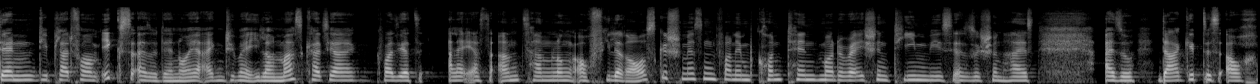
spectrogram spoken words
Denn die Plattform X, also der neue Eigentümer Elon Musk, hat ja quasi als allererste Amtshandlung auch viele rausgeschmissen von dem Content Moderation Team, wie es ja so schön heißt. Also da gibt es auch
